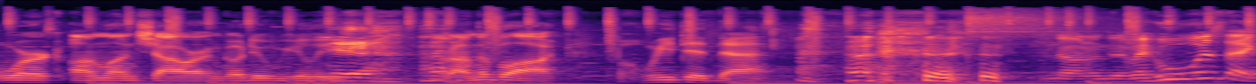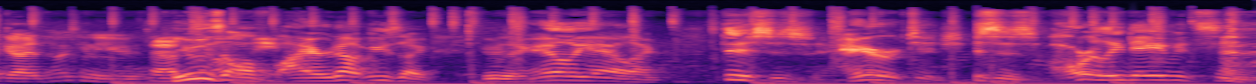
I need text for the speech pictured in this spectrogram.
work on lunch hour and go do wheelies Yeah. around the block, but we did that. No, no, no. Wait, who was that guy talking to you? he was all fired up. He's like, he was like, hell yeah, like this is heritage. This is Harley Davidson.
